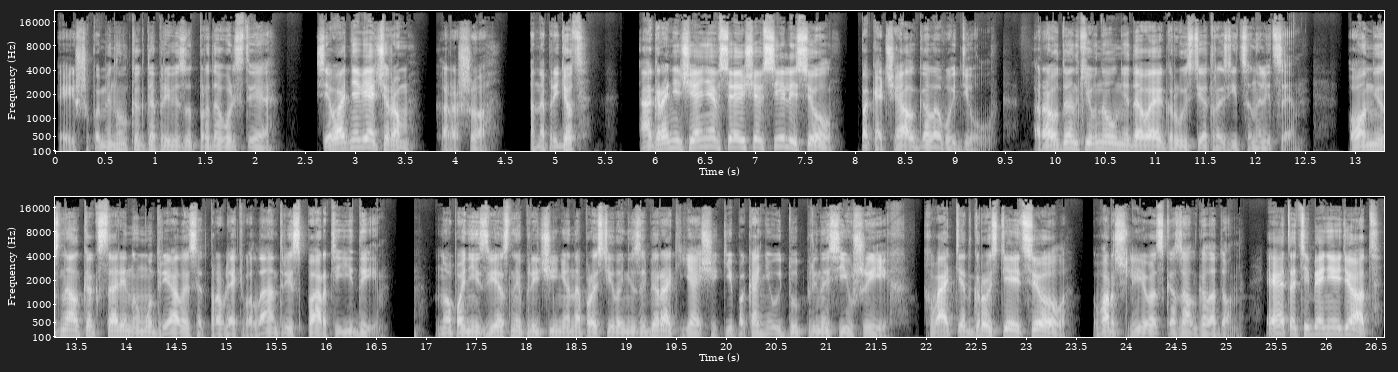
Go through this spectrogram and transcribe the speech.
Эйш упомянул, когда привезут продовольствие. «Сегодня вечером!» «Хорошо. Она придет?» «Ограничения все еще в силе, Сюл!» – покачал головой Дюл. Рауден кивнул, не давая грусти отразиться на лице. Он не знал, как Сарин умудрялась отправлять в Элантрис партии еды. Но по неизвестной причине она просила не забирать ящики, пока не уйдут приносившие их. «Хватит грустить, Сюл!» – ворчливо сказал Голодон. «Это тебе не идет.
